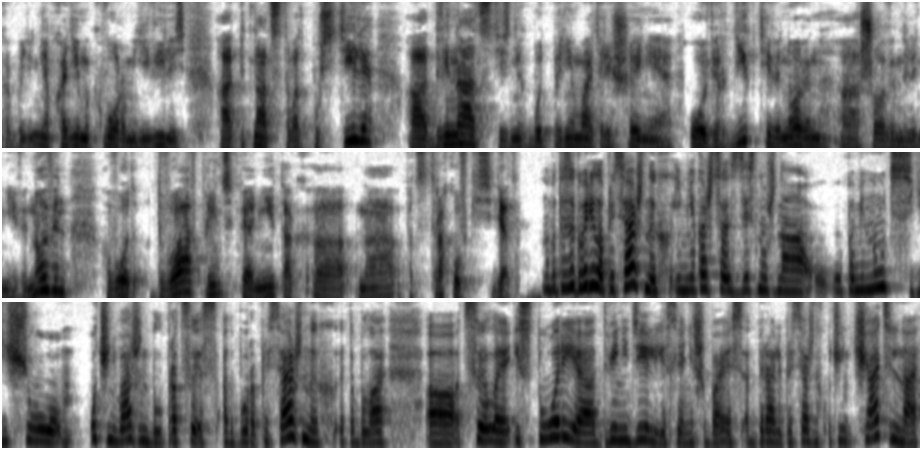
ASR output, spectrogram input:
как бы необходимый кворум явились, а 15 отпустили, а 12 из них будут принимать решение о вердикте, виновен а Шовин или не виновен, вот, два, в принципе, они так а, на подстраховке сидят. Ну вот ты заговорила о присяжных, и мне кажется, здесь нужно упомянуть еще очень важен был процесс отбора присяжных. Это была э, целая история, две недели, если я не ошибаюсь, отбирали присяжных очень тщательно.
